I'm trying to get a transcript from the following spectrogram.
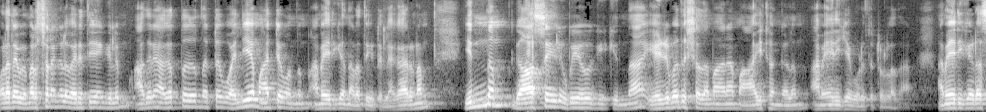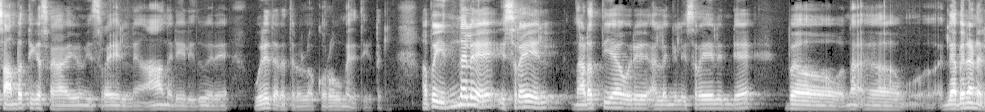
വളരെ വിമർശനങ്ങൾ വരുത്തിയെങ്കിലും അതിനകത്ത് നിന്നിട്ട് വലിയ മാറ്റമൊന്നും അമേരിക്ക നടത്തിയിട്ടില്ല. കാരണം ഇന്നും ഗാസയിൽ ഉപയോഗിക്കുന്ന എഴുപത് ശതമാനം ആയുധങ്ങളും അമേരിക്ക കൊടുത്തിട്ടുള്ളതാണ്. അമേരിക്കയുടെ സാമ്പത്തിക സഹായവും ഇസ്രയേലിന് ആ നിലയിൽ ഇതുവരെ ഒരു തരത്തിലുള്ള കുറവും വരുത്തിയിട്ടില്ല. അപ്പോൾ ഇന്നലെ ഇസ്രയേൽ നടത്തിയ ഒരു അല്ലെങ്കിൽ ഇസ്രയേലിന്റെ ഇപ്പോൾ ലെബനണിൽ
